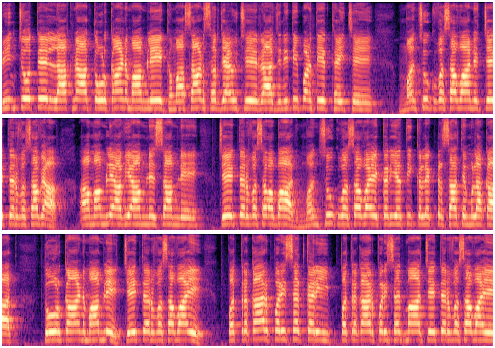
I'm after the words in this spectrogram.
પિંચોતેર લાખના તોડકાંડ મામલે ઘમાસાણ સર્જાયું છે. રાજનીતિ પણ તેજ થઈ છે. મનસુખ વસાવા અને ચૈતર વસાવ્યા આ મામલે આવ્યા આમને સામને. ચૈતર વસાવા બાદ મનસુખ વસાવાએ કરી હતી કલેક્ટર સાથે મુલાકાત. તોડકાંડ મામલે ચૈતર વસાવાએ પત્રકાર પરિષદ કરી. પત્રકાર પરિષદમાં ચૈતર વસાવાએ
